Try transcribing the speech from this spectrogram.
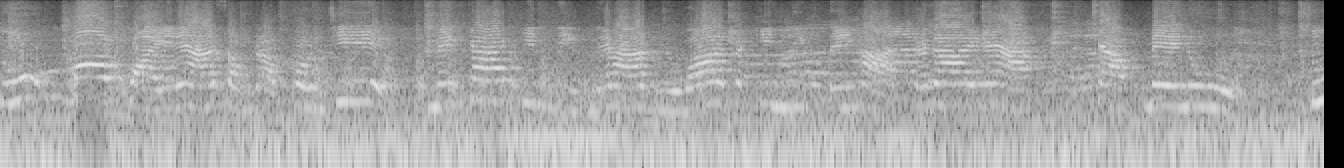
จุหม้อไฟนะคะสำหรับคนที่ไม่กล้ากินดิบนะคะ หรือว่าจะกินดิบในถาดก็ได้นะคะกับเมนูจุ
